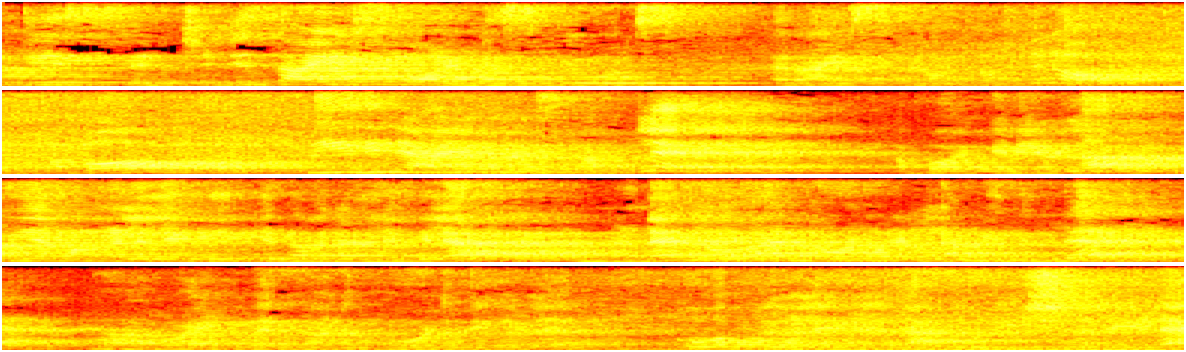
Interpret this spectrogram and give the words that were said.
it is decides all disputes അപ്പോൾ ഇങ്ങനെയുള്ള നിയമങ്ങൾ ലംഘിക്കുന്നവർ അല്ലെങ്കിൽ നമ്മുടെ ലോ ആൻഡ് ഓർഡർ എല്ലാം ഇതിന്റെ ഭാഗമായിട്ട് വരുന്നതാണ്. കോടതികൾ കോർട്ടുകളിലെല്ലാം ജുഡീഷ്യറിയുടെ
